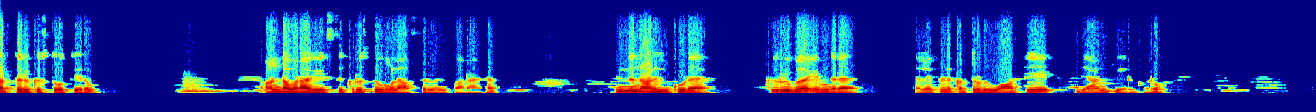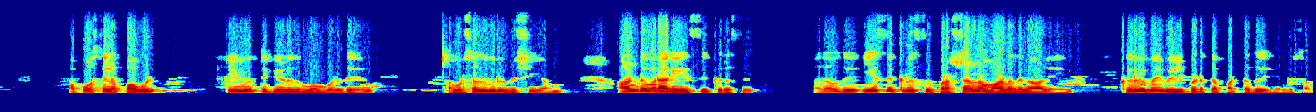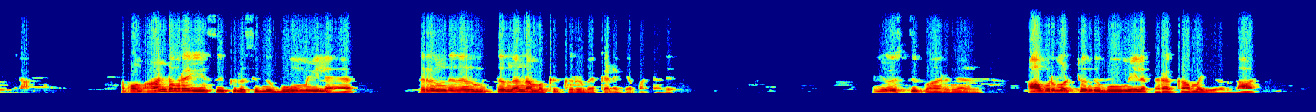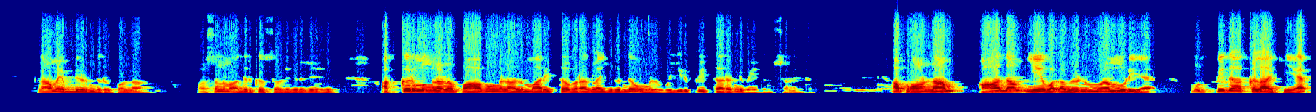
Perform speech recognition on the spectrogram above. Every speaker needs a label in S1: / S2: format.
S1: கர்த்தருக்கு ஸ்தோத்திரம். ஆண்டவராக இயேசு கிறிஸ்து உங்களை ஆசிர்வதிப்பாராக. இந்த நாளில் கூட கிருப என்கிற தலைப்பில் கர்த்தருடைய வார்த்தையை தியானிக்க இருக்கிறோம். அப்போ சில பவுல் தீமுத்துக்கு எழுதும் பொழுது அவர் சொல்லுகிற விஷயம் ஆண்டவராக இயேசு கிறிஸ்து அதாவது இயேசு கிறிஸ்து பிரசன்னமானதுனாலே கிருபை வெளிப்படுத்தப்பட்டது என்று சொல்கிறார். அப்போ ஆண்டவராக இயேசு கிறிஸ்து இந்த பூமியில பிறந்ததன் மட்டும்தான் நமக்கு கிருபை கிடைக்கப்பட்டது. யோசித்து பாருங்கள் அவர் மட்டும் இந்த பூமியில பிறக்காமல் இருந்தார். நாம எப்படி இருந்திருக்கோம்னா வசனம் அதற்கு சொல்லுகிறது அக்கிரமங்களாலும் பாவங்களாலும் மறைத்தவர்களாக இருந்து உங்களை உயிர்ப்பித்தார் என்று வேதம் சொல்லுது அப்போ நாம் ஆதாம் ஏவல் அவர் நம்முடைய முற்பிதாக்களாகிய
